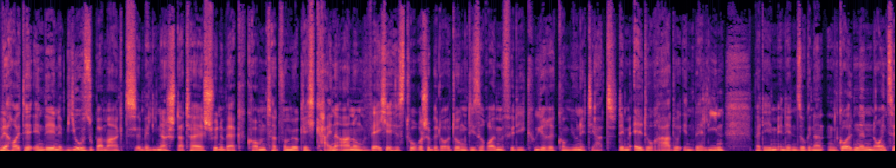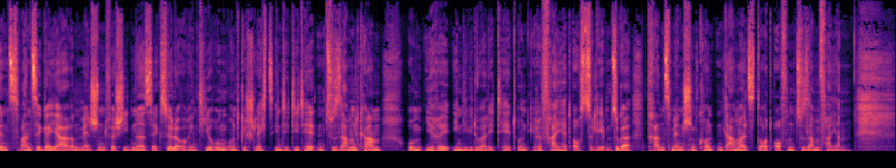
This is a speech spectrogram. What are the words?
Wer heute in den Bio-Supermarkt im Berliner Stadtteil Schöneberg kommt, hat womöglich keine Ahnung, welche historische Bedeutung diese Räume für die queere Community hat. Dem Eldorado in Berlin, bei dem in den sogenannten goldenen 1920er Jahren Menschen verschiedener sexueller Orientierungen und Geschlechtsidentitäten zusammenkamen, um ihre Individualität und ihre Freiheit auszuleben. Sogar Transmenschen konnten damals dort offen zusammen feiern.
